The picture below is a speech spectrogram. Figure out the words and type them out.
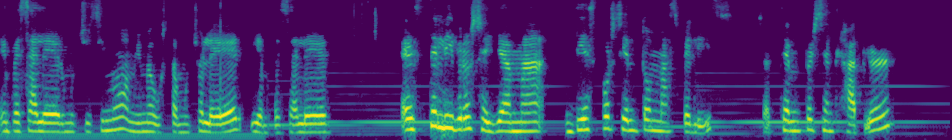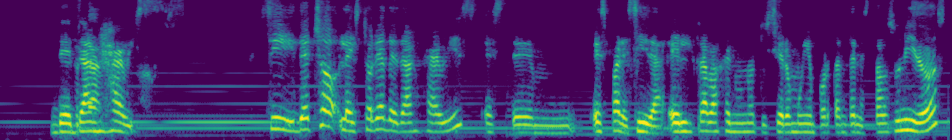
empecé a leer muchísimo, a mí me gusta mucho leer y empecé a leer, este libro se llama 10% más feliz, sea, 10% happier, de Dan Harris. Sí, de hecho, la historia de Dan Harris este, es parecida. Él trabaja en un noticiero muy importante en Estados Unidos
